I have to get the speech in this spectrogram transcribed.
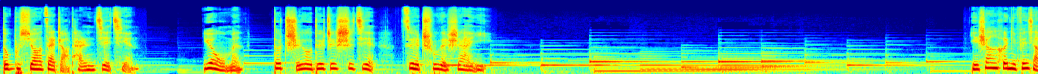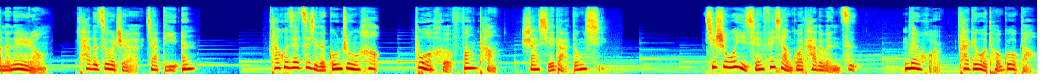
都不需要再找他人借钱。愿我们都持有对这世界最初的善意。以上和你分享的内容，它的作者叫迪恩，他会在自己的公众号“薄荷方糖”上写点东西。其实我以前分享过他的文字，那会儿他给我投过稿，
